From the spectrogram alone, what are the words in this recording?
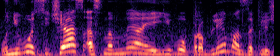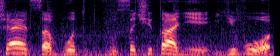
У него сейчас основная его проблема заключается вот в сочетании его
